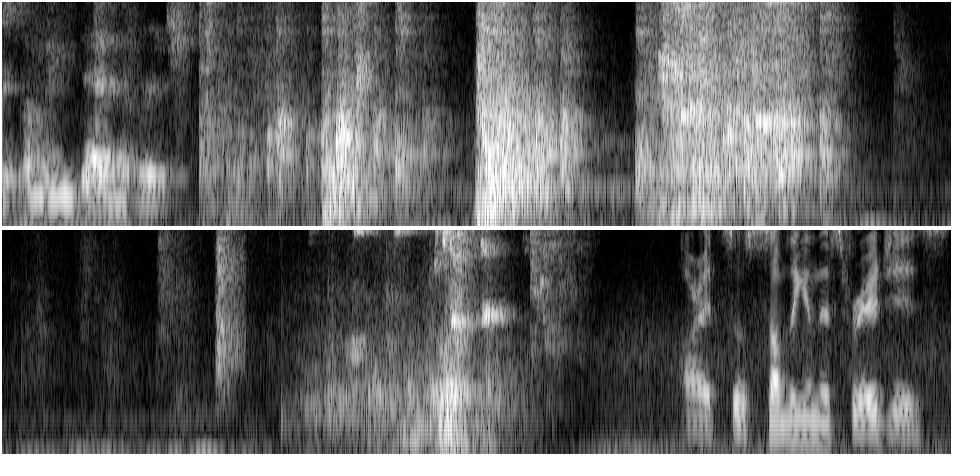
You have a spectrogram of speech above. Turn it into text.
There's something dead in the fridge. All right, so something in this fridge is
